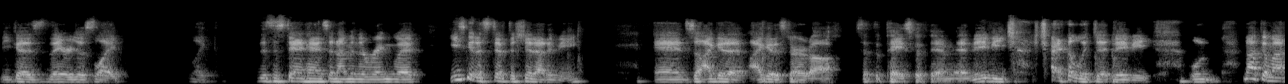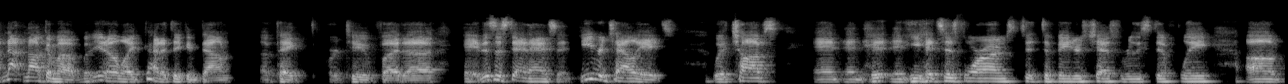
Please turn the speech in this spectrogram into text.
because they're just like like this is Stan Hansen I'm in the ring with. He's gonna stiff the shit out of me. And so I gotta I gotta start off, set the pace with him, and maybe try to legit maybe knock him out, not knock him out, but you know, like kind of take him down a peg or two. But uh hey, this is Stan Hansen. He retaliates with chops and and hit and he hits his forearms to, to Vader's chest really stiffly. Um,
